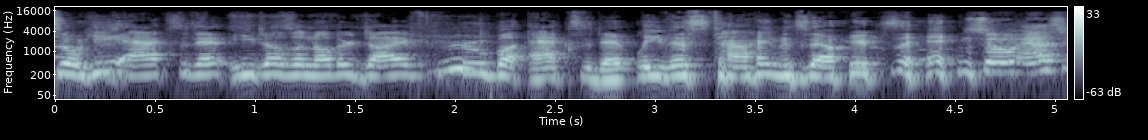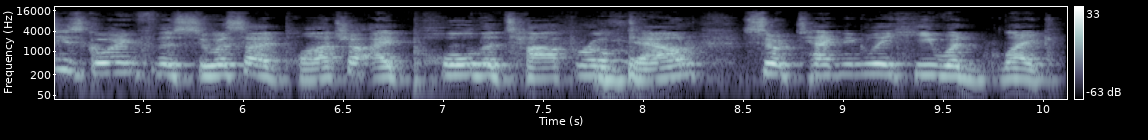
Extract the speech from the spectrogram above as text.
So he accident he does another dive through, but accidentally this time. Is that what you're saying? So as he's going for the suicide plancha, I pull the top rope down. So technically, he would like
